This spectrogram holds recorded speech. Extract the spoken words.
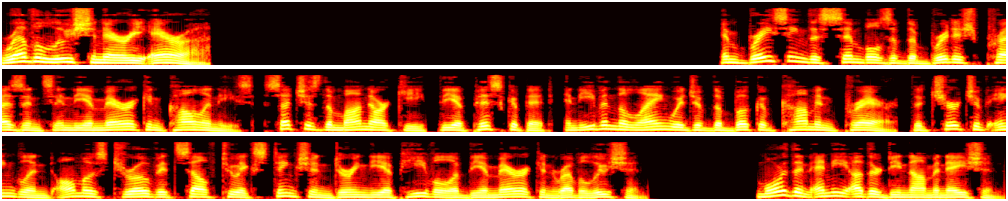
Revolutionary era Embracing the symbols of the British presence in the American colonies, such as the monarchy, the episcopate, and even the language of the Book of Common Prayer, the Church of England almost drove itself to extinction during the upheaval of the American Revolution. More than any other denomination,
